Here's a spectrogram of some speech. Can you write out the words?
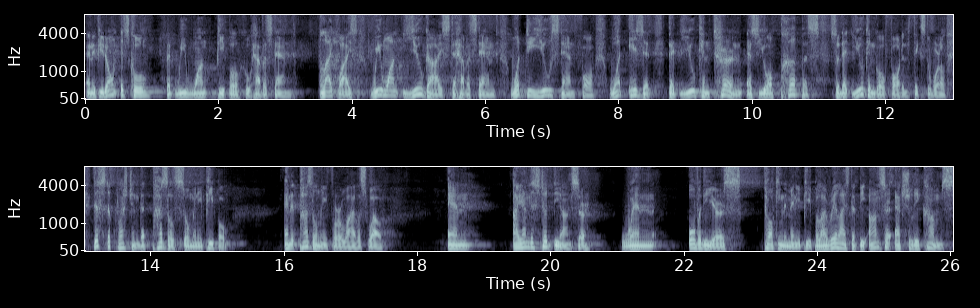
And if you don't, it's cool. But we want people who have a stand. Likewise, we want you guys to have a stand. What do you stand for? What is it that you can turn as your purpose so that you can go forward and fix the world? This is the question that puzzles so many people. And it puzzled me for a while as well. And I understood the answer when over the years, talking to many people, I realized that the answer actually comes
